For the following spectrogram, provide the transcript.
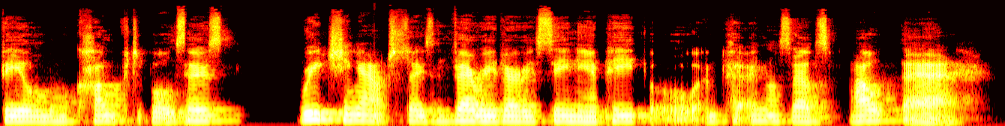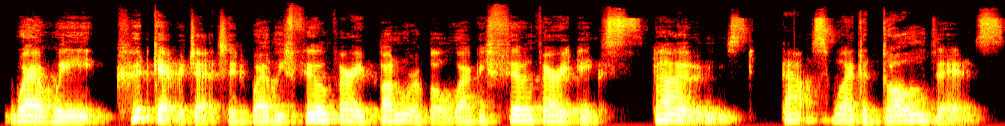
feel more comfortable. So reaching out to those very, very senior people and putting ourselves out there where we could get rejected, where we feel very vulnerable, where we feel very exposed, that's where the gold is.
